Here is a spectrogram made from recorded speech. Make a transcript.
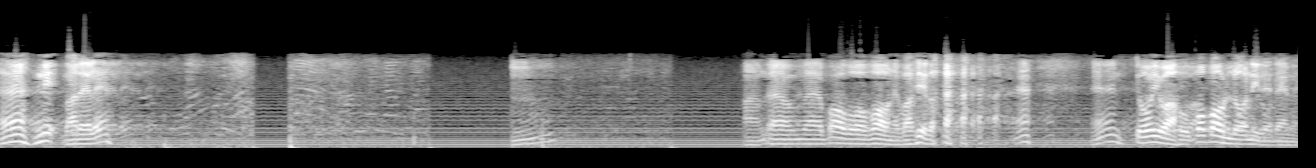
အဲနှစ်ပါတယ်လဲဟမ်အဲ ပေါ့ပေါ့ပေါ့နဲ့ဘာဖြစ်သွားဟမ်ဟမ်တိုးရွာဟိုပေါ့ပေါ့လော်နေတဲ့အတိုင်းပဲ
